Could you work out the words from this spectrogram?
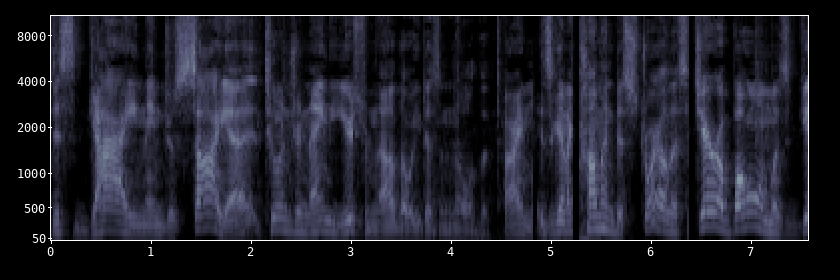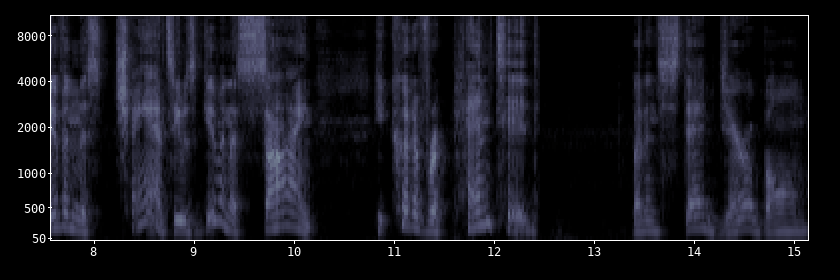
this guy named Josiah, 290 years from now, though he doesn't know the time, is going to come and destroy all this. Jeroboam was given this chance. He was given a sign. He could have repented. But instead, Jeroboam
